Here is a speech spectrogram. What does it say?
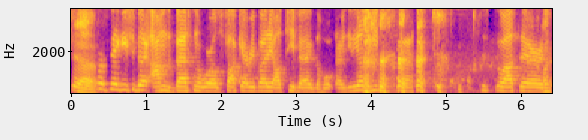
Yeah. Or think he should be like, I'm the best in the world. Fuck everybody. I'll teabag the whole. I mean, you don't think he should, uh, just go out there and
